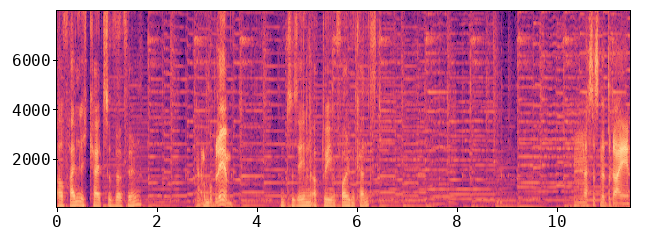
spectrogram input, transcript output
auf Heimlichkeit zu würfeln. Kein um, Problem. Um zu sehen, ob du ihm folgen kannst. Hm, das ist eine 3.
